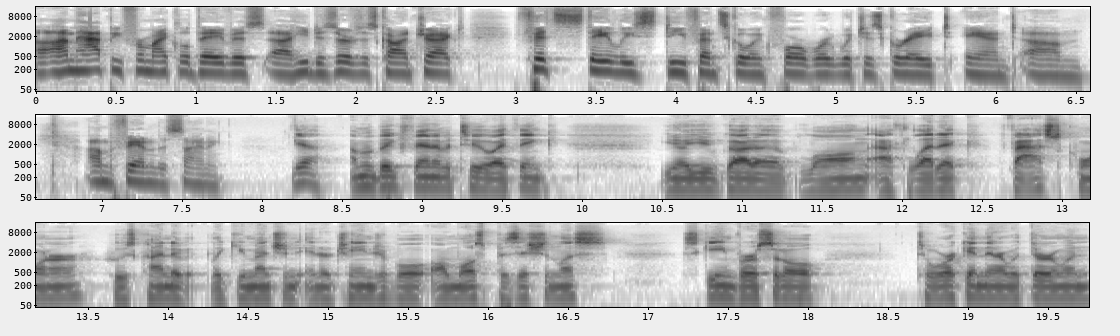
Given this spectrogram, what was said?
uh, I'm happy for Michael Davis. Uh, he deserves his contract. Fits Staley's defense going forward, which is great. And um, I'm a fan of the signing. Yeah, I'm a big fan of it too. I think, you know, you've got a long, athletic, fast corner who's kind of like you mentioned interchangeable, almost positionless, scheme versatile to work in there with Derwin.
